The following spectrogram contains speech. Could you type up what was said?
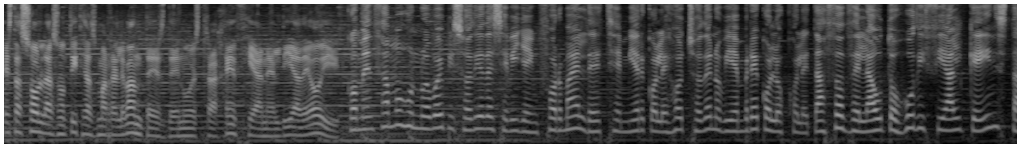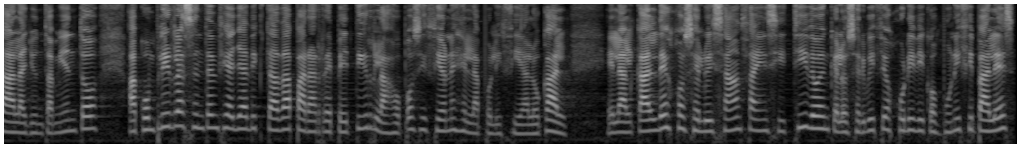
Estas son las noticias más relevantes de nuestra agencia en el día de hoy. Comenzamos un nuevo episodio de Sevilla Informa, el de este miércoles 8 de noviembre, con los coletazos del auto judicial que insta al ayuntamiento a cumplir la sentencia ya dictada para repetir las oposiciones en la policía local. El alcalde José Luis Sanz ha insistido en que los servicios jurídicos municipales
